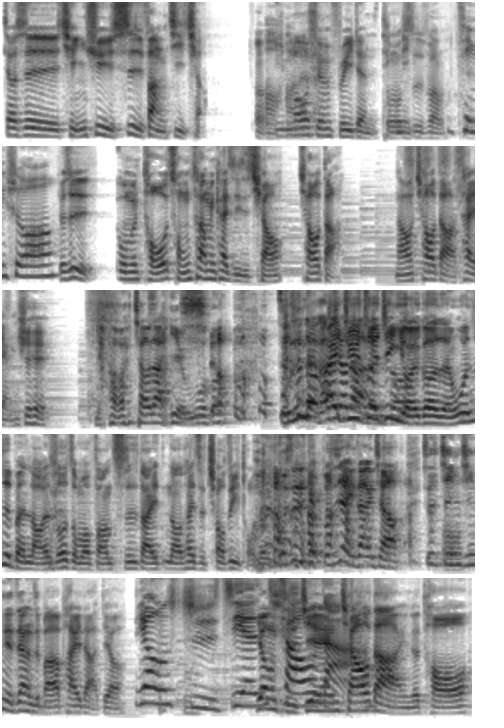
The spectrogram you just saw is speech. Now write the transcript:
就是情绪释放技巧。Emotion Freedom Technique。释放？请说。就是我们头从上面开始一直敲敲打，然后敲打太阳穴。然后敲打眼窝，不 是那 IG 最近有一个人问日本老人说怎么防痴呆，然后他一直敲自己头。不是不是像你这样敲，是轻轻的这样子把它拍打掉。用指尖用指尖敲打你的头，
